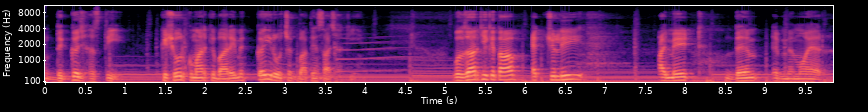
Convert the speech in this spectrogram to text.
दिग्गज हस्ती किशोर कुमार के बारे में कई रोचक बातें साझा की गुलजार की किताब, actually I met them a memoir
